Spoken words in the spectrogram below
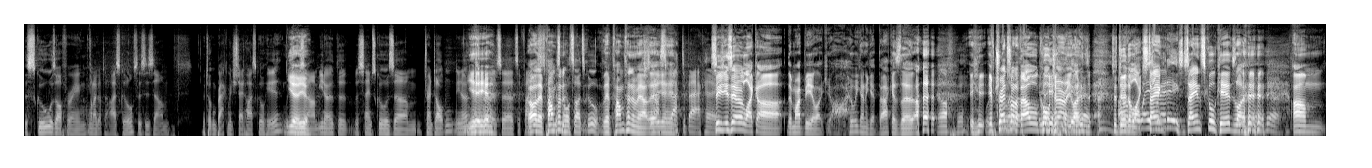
the school was offering when I got to high school. So this is um, we're talking Bracken Ridge State High School here. Which Yeah, is, yeah. Um, you know the the same school as um, Trent Dalton. You know. Yeah, So yeah. It's a it's a famous, Oh, they're pumping it. North school. they're pumping them out there? Yeah. back to back. Hey. So is there like uh, there might be like, oh, who are we going to get back as the? Oh, if Trent's not available, call Yeah, Jeremy like to, to do I'm the like always stay in, ready. stay in school, kids. Like, um,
